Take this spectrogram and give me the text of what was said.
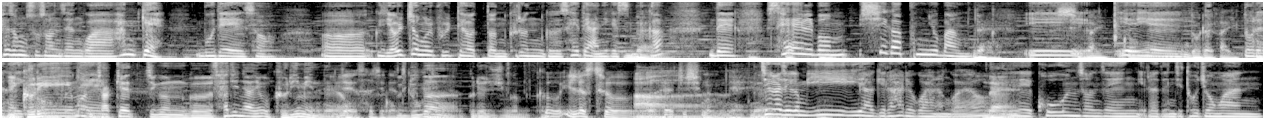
최성수 선생과 함께 무대에서 어, 그 열정을 불태웠던 그런 그 세대 아니겠습니까? 네. 근데 새 앨범 시가 풍류방. 네. 이, 시가 있고 예, 예. 노래가 있고 노래가 이 있고. 그림은 네. 자켓 지금 그 사진이 아니고 그림인데요. 네, 사진에 그 누가 그려주신 겁니까? 그 일러스트 아. 해주시는 예, 예. 네. 제가 지금 이 이야기를 하려고 하는 거예요. 네. 네, 고은 선생이라든지 도종환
